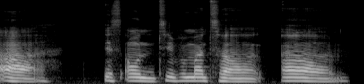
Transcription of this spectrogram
uh it's on the tip of my tongue um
